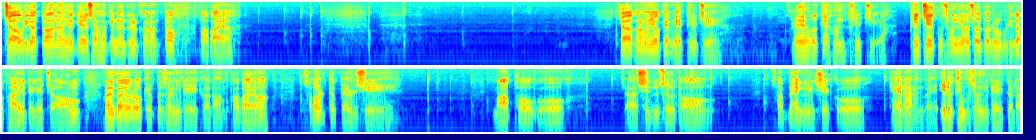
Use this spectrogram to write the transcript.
자, 우리가 또 하나 여기에서 확인해 드릴 거는 또 봐봐요. 자, 그러면 여기에 몇 필지? 그래요. 이게 한 필지야. 필지의 구성 요소들을 우리가 봐야 되겠죠. 그러니까 이렇게 구성이 되어 있거든. 봐봐요. 서울특별시, 마포구, 자 신수동, 369 대라는 거예요. 이렇게 구성이 되어 있거든.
